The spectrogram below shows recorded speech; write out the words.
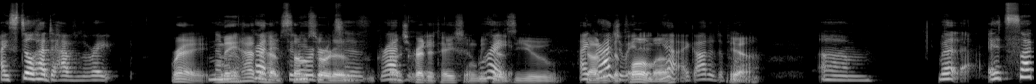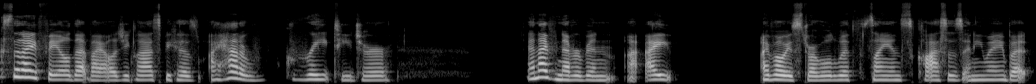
I still had to have the right Right. And they had to have some sort of graduate. accreditation because Right. you I got a diploma. Yeah, I got a diploma. Yeah. Um, but it sucks that I failed that biology class because I had a great teacher, and I've never been. I, I've always struggled with science classes anyway. But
